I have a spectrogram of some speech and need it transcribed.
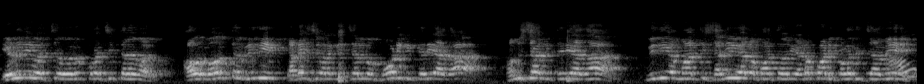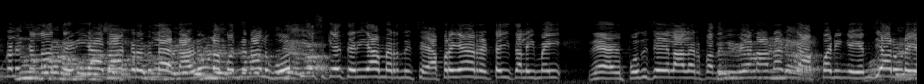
எழுதி வச்ச ஒரு புரட்சி தலைவர். அவர் வகுத்த விதி கடைசி வரைக்கும் செல்லும். மோடிக்கு தெரியாதா? அமித்ஷாக்கு தெரியாதா? விதியை மாத்தி சதி வேலை பார்த்தவர் எடப்பாடி பழனிசாமி அவங்களுக்கெல்லாம் தெரியாதாங்கிறதுல நடுவுல கொஞ்ச நாள்? ஓபிஎஸ்க்கே தெரியாம இருந்துச்சு. அப்புறம் ஏன் இரட்டை தலைமை பொதுச் செயலாளர் பதவி வேணாம்னா. நீங்க அப்ப நீங்க எம்ஜிஆருடைய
